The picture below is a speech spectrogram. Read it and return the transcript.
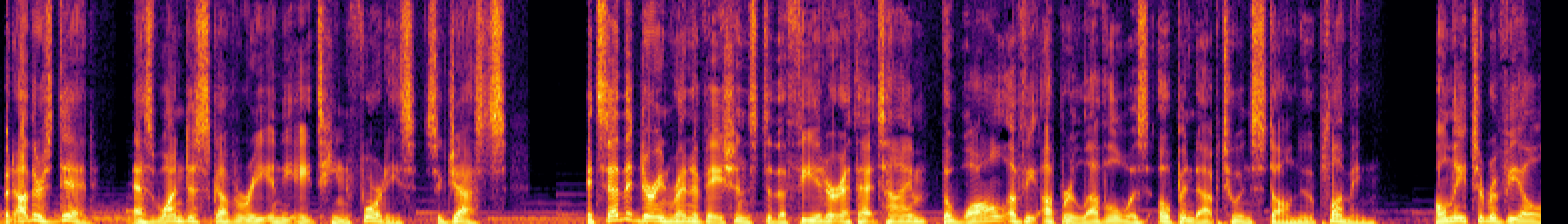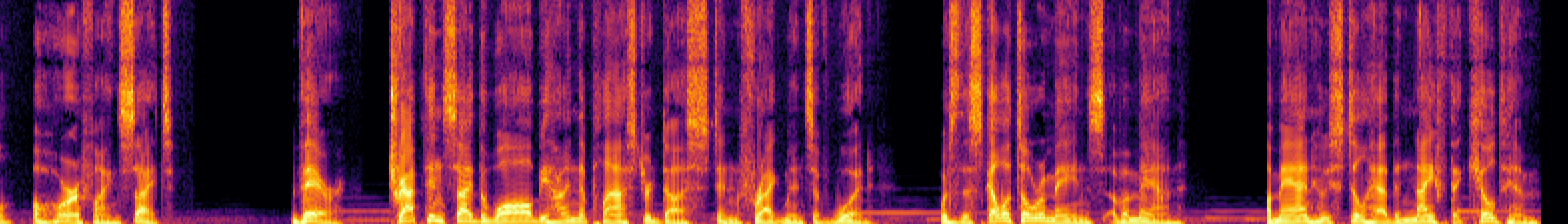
but others did, as one discovery in the 1840s suggests. It said that during renovations to the theater at that time, the wall of the upper level was opened up to install new plumbing, only to reveal a horrifying sight. There, trapped inside the wall behind the plaster dust and fragments of wood, was the skeletal remains of a man. A man who still had the knife that killed him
